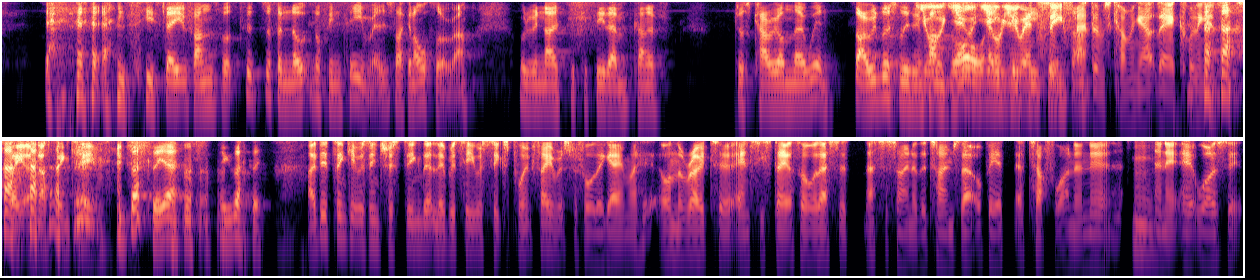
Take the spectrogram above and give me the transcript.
NC State fans, but to just a no, nothing team, really, just like an also run. Would have been nice to see them kind of just carry on their win. So we're literally losing your, fans. Your, all your UNC fandom's coming out there calling NC State a nothing team. exactly. Yeah. Exactly. I did think it was interesting that Liberty was six point favourites before the game on the road to NC State. I thought, well, that's a that's a sign of the times. That'll be a, a tough one, and it mm. and it, it was. It,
